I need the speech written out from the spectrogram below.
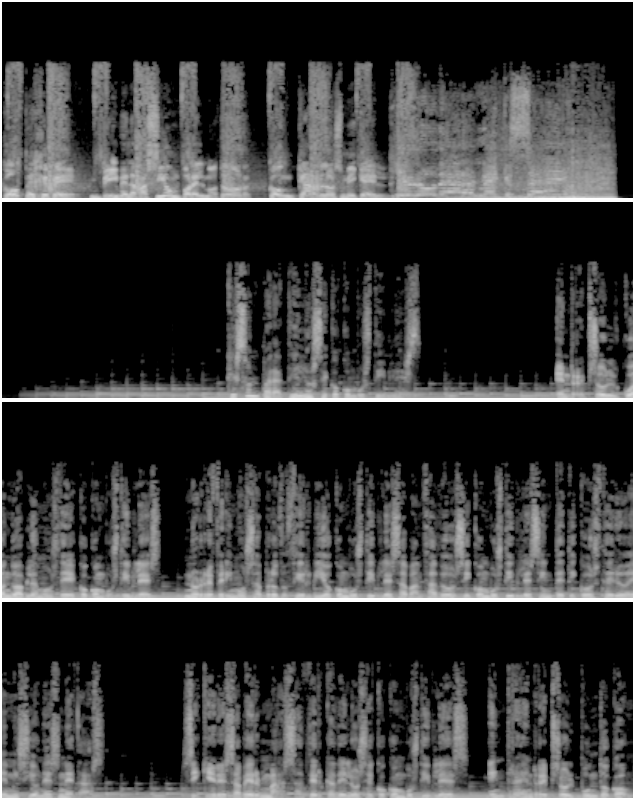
Cope GP, vive la pasión por el motor con Carlos Miquel. ¿Qué son para ti los ecocombustibles? En Repsol, cuando hablamos de ecocombustibles, nos referimos a producir biocombustibles avanzados y combustibles sintéticos cero emisiones netas. Si quieres saber más acerca de los ecocombustibles, entra en Repsol.com.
